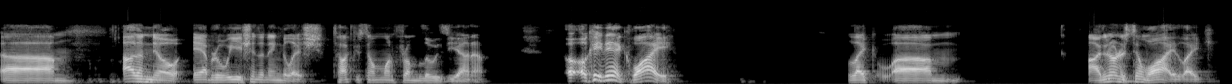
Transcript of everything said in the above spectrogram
um, I don't know, abbreviations in English. Talk to someone from Louisiana. O- okay, Nick, why? Like, um, I don't understand why. Like,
